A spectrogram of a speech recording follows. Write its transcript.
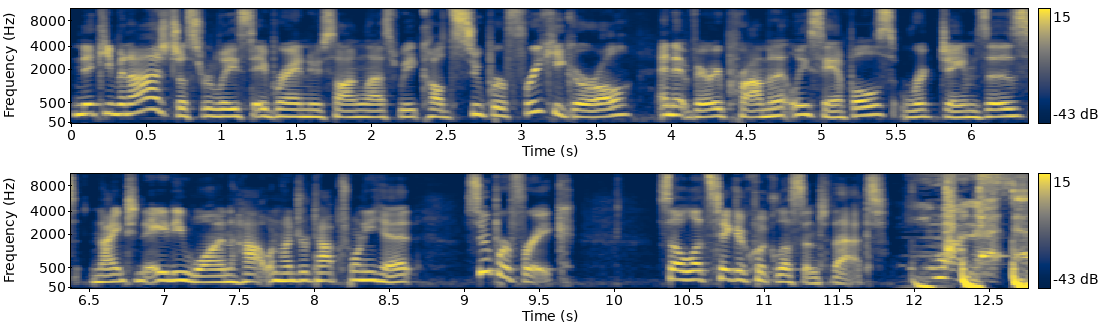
Nicki Minaj just released a brand new song last week called Super Freaky Girl, and it very prominently samples Rick James's 1981 Hot 100 Top 20 hit, Super Freak. So let's take a quick listen to that. E E E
